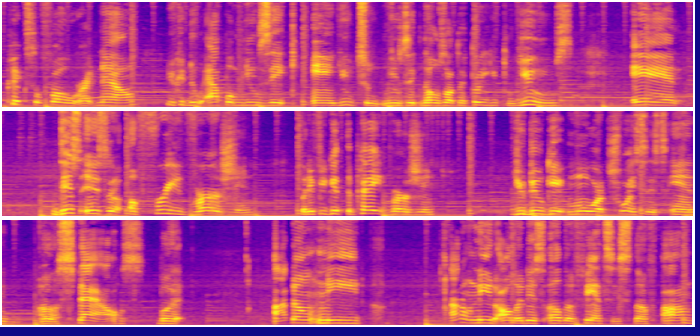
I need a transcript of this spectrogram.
Pixel Fold right now. You can do Apple Music and YouTube Music. Those are the three you can use. And this is a, a free version but if you get the paid version you do get more choices and uh, styles. But I don't need I don't need all of this other fancy stuff. I'm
